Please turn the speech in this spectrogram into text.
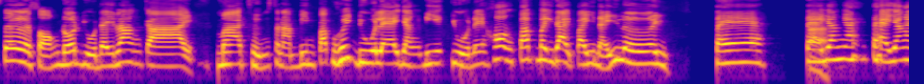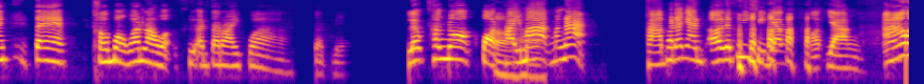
เซอร์สองโดสอยู่ในร่างกาย มาถึงสนามบินปั๊บเฮ้ยดูแลอย่างดีอยู่ในห้องปั๊บไม่ได้ไปไหนเลย แต่แต่ยังไง แต่ยังไง แต่เขาบอกว่าเราอะคืออันตรายกว่าแบบเนี้ยแล้วข้างนอกปลอดภัยมากมั้งน่ะ ถามพนักงานเออแล้วพี่ฉีดยังอ๋อยังเอ้า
